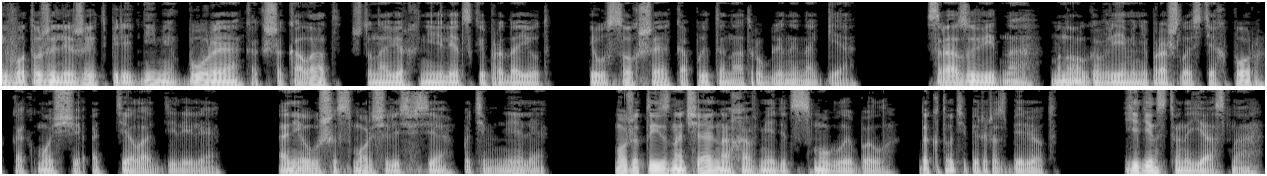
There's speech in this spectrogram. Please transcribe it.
и вот уже лежит перед ними бурая, как шоколад, что на Верхней Елецкой продают, и усохшая копыта на отрубленной ноге. Сразу видно, много времени прошло с тех пор, как мощи от тела отделили. Они уши сморщились все, потемнели. Может, и изначально Ахавмедец смуглый был, да кто теперь разберет? Единственно ясно,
